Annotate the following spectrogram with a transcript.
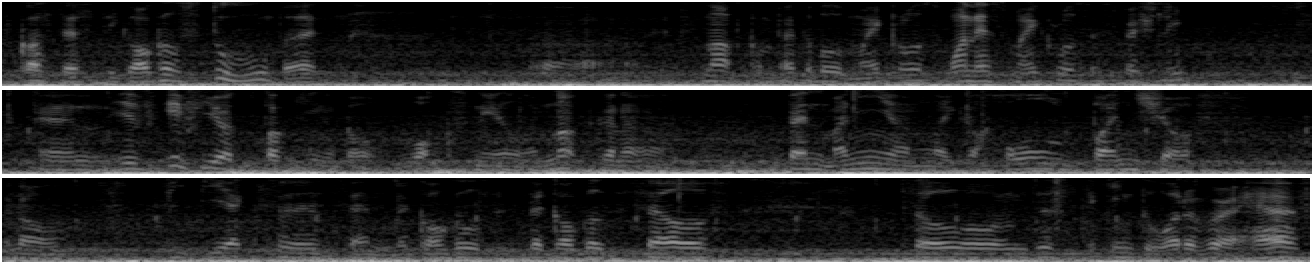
of course, there's the goggles too, but it's uh, it's not compatible with micros, 1S micros especially. And if if you're talking about Walksnail, I'm not gonna spend money on like a whole bunch of you know VTXs and the goggles, the goggle itself. So I'm just sticking to whatever I have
